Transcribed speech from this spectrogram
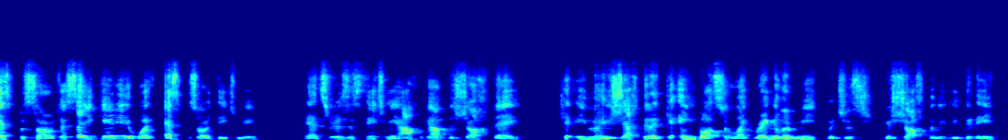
Espesor. Just say you can't eat it. What Espesor teach me? The answer is it's teaching me Afagav the Shachte. Even though you shechted it ke'ain basar, like regular meat, which is geshachted that you could eat,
